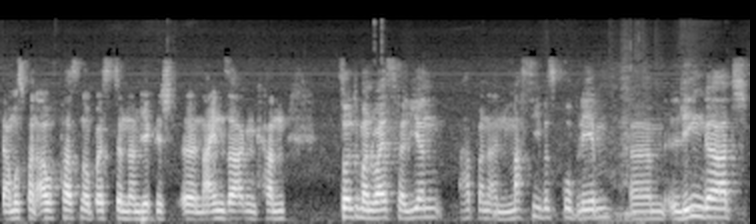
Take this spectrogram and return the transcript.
da muss man aufpassen, ob West Ham dann wirklich äh, Nein sagen kann. Sollte man Rice verlieren, hat man ein massives Problem. Ähm, Lingard,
